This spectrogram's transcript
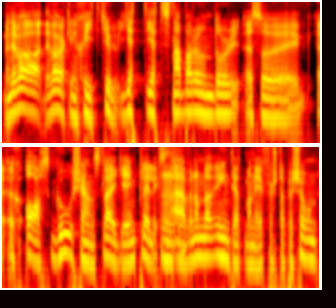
Men det var, det var verkligen skitkul. Jätte, jättesnabba rundor, alltså eh, asgod känsla i gameplay liksom. Mm. Även om det inte är att man är första person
